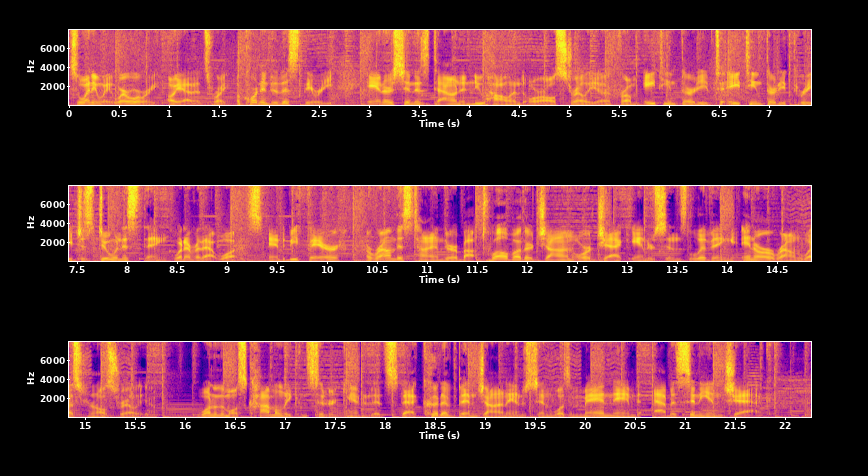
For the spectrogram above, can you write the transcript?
So, anyway, where were we? Oh, yeah, that's right. According to this theory, Anderson is down in New Holland or Australia from 1830 to 1833, just doing his thing, whatever that was. And to be fair, around this time, there are about 12 other John or Jack Andersons living in or around Western Australia. One of the most commonly considered candidates that could have been John Anderson was a man named Abyssinian Jack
